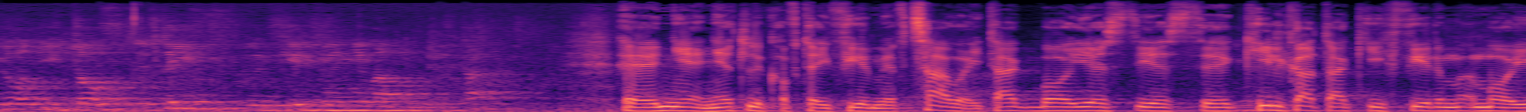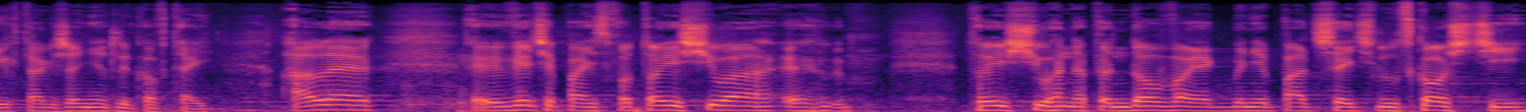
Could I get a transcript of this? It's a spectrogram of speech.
I, on, I to w, w tej firmie nie ma budżetu, tak? E, Nie, nie tylko w tej firmie, w całej, tak, bo jest, jest e, kilka takich firm moich, także nie tylko w tej. Ale e, wiecie Państwo, to jest siła, to jest siła napędowa, jakby nie patrzeć, ludzkości.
